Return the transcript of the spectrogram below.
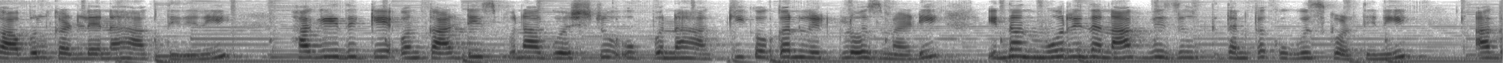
ಕಾಬೂಲ್ ಕಡಲೆನ ಹಾಕ್ತಿದ್ದೀನಿ. ಹಾಗೆ ಇದಕ್ಕೆ ಒಂದು ಕಾಲು ಟೀ ಸ್ಪೂನ್ ಆಗುವಷ್ಟು ಉಪ್ಪನ್ನು ಹಾಕಿ ಕುಕ್ಕರ್ನ ಲಿಡ್ ಕ್ಲೋಸ್ ಮಾಡಿ ಇನ್ನೊಂದು ಮೂರರಿಂದ ನಾಲ್ಕು ವಿಸಿಲ್ ತನಕ ಕುಗ್ಗಿಸ್ಕೊಳ್ತೀನಿ. ಆಗ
